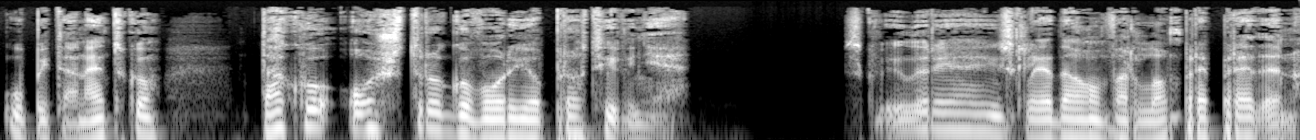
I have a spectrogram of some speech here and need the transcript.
upita netko, tako oštro govorio protiv nje? Skviler je izgledao vrlo prepredeno.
